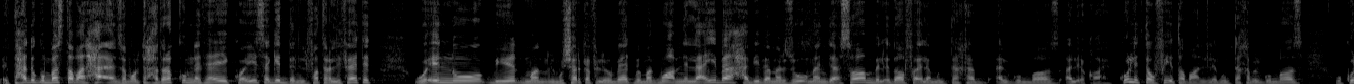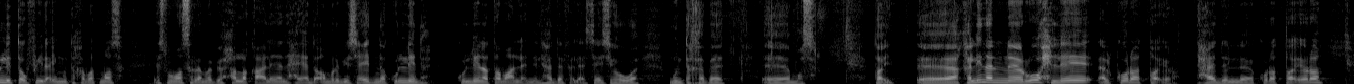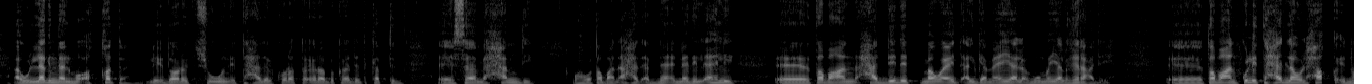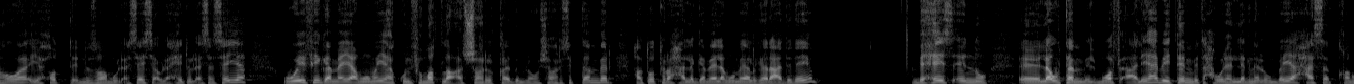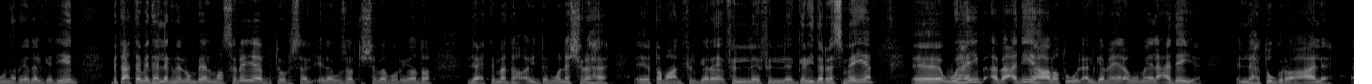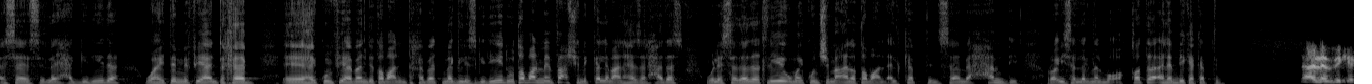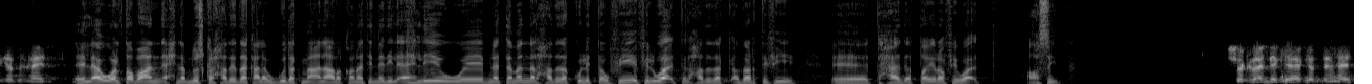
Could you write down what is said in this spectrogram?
اتحاد الجمباز طبعا حقق زي ما قلت لحضراتكم نتائج كويسة جدا الفترة اللي فاتت وإنه بيضمن المشاركة في الاولمبياد بمجموعة من اللعيبة حبيبة مرزوق ومندي عصام بالإضافة إلى منتخب الجمباز الإيقاعي. كل التوفيق طبعا لمنتخب الجمباز وكل التوفيق لأي منتخبات مصر. اسم مصر لما بيحلق علينا الحقيقة ده أمر بيسعدنا كلنا كلنا طبعا لأن الهدف الأساسي هو منتخبات آه، مصر. طيب خلينا نروح للكرة الطائرة اتحاد الكرة الطائرة أو اللجنة المؤقتة لإدارة شؤون اتحاد الكرة الطائرة بقيادة الكابتن آه، سامح حمدي وهو طبعا أحد أبناء النادي الأهلي آه، طبعا حددت موعد الجمعية العمومية الغير عادية. آه، طبعا كل اتحاد له الحق إن هو يحط نظامه الأساسي أو لائحته الأساسية وفي جمعية عمومية هتكون في مطلع الشهر القادم اللي هو شهر سبتمبر هتطرح على الجمعية العمومية الغير عادية بحيث إنه آه، لو تم الموافقة عليها بيتم تحويلها للجنة الأولمبية حسب قانون الرياضة الجديد بتعتمدها اللجنة الأولمبية المصرية بترسل إلى وزارة الشباب والرياضة لاعتمادها أيضا ونشرها آه، طبعا في. في في الجريدة الرسمية آه، وهيبقى بعديها على طول الجمعية العمومية العادية اللي هتجرى على أساس اللائحة الجديدة وهيتم فيها انتخاب آه، هيكون فيها بند طبعا انتخابات مجلس جديد وطبعا ما ينفعش نتكلم عن هذا الحدث والاستعدادات ليه وما يكونش معانا طبعا الكابتن سامح حمدي رئيس اللجنة المؤقتة أهلا بك يا كابتن أهلا بك يا كابتن هاني. الأول طبعا إحنا بنشكر حضرتك على وجودك معانا على قناة النادي الأهلي وبنتمنى لحضرتك كل التوفيق في الوقت اللي حضرتك قدرت فيه آه، اتحاد الطايرة في وقت عصيب. شكرا لك يا كابتن هاني.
